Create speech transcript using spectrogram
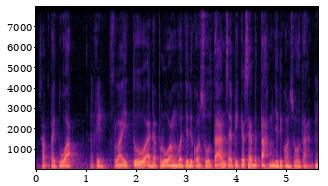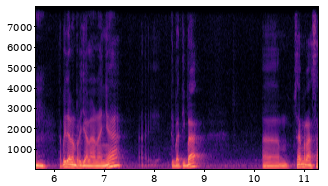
sampai tua. Oke. Okay. Setelah itu ada peluang buat jadi konsultan, saya pikir saya betah menjadi konsultan. Hmm. Tapi dalam perjalanannya tiba-tiba um, saya merasa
